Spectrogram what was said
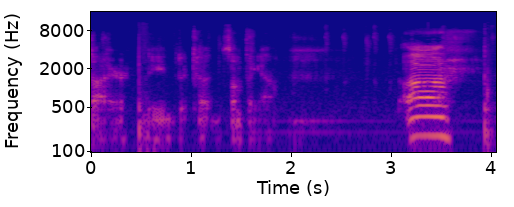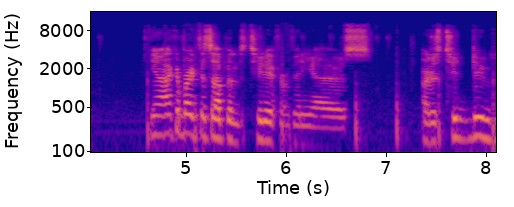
dire need to cut something out. Uh, you know, I could break this up into two different videos. Or just to do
